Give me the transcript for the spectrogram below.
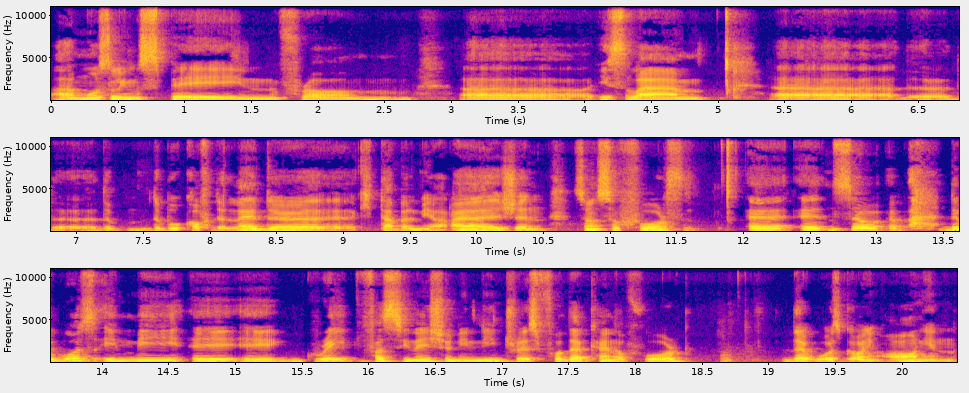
uh, Muslim Spain, from uh, Islam, uh, the, the, the, book of the ladder, uh, Kitab al Miraj, and so on and so forth. Uh, and so uh, there was in me a, a, great fascination and interest for that kind of work that was going on in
